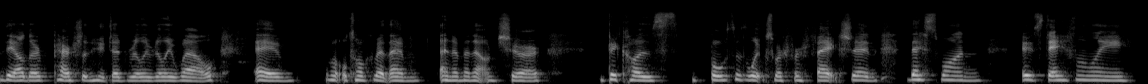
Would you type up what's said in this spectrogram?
the other person who did really, really well. Um, but we'll talk about them in a minute, I'm sure, because both of the looks were perfection. This one is definitely.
